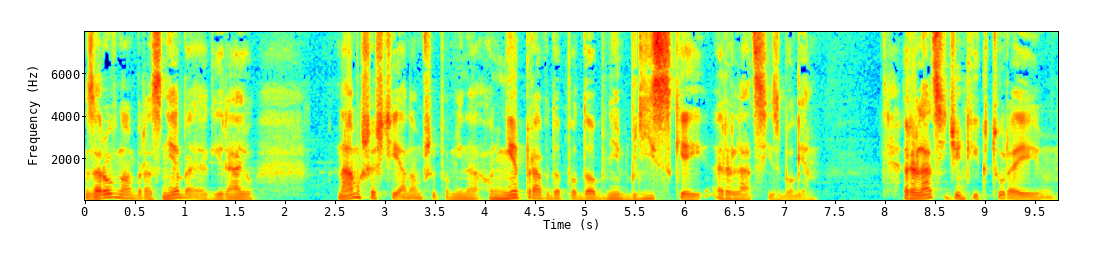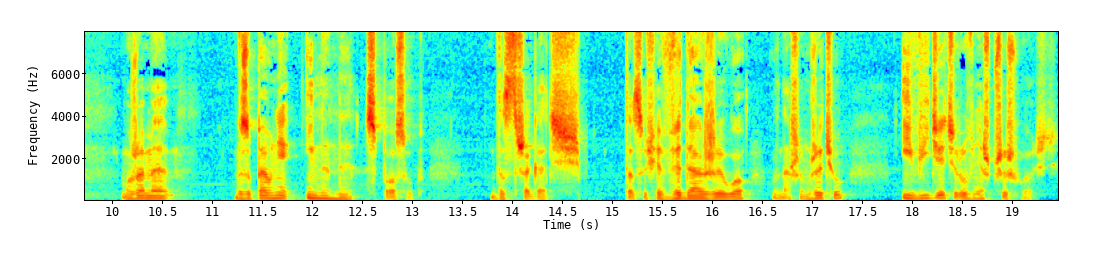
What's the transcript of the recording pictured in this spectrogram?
Zarówno obraz nieba, jak i raju nam, chrześcijanom, przypomina o nieprawdopodobnie bliskiej relacji z Bogiem. Relacji, dzięki której możemy w zupełnie inny sposób dostrzegać to, co się wydarzyło w naszym życiu i widzieć również przyszłość.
